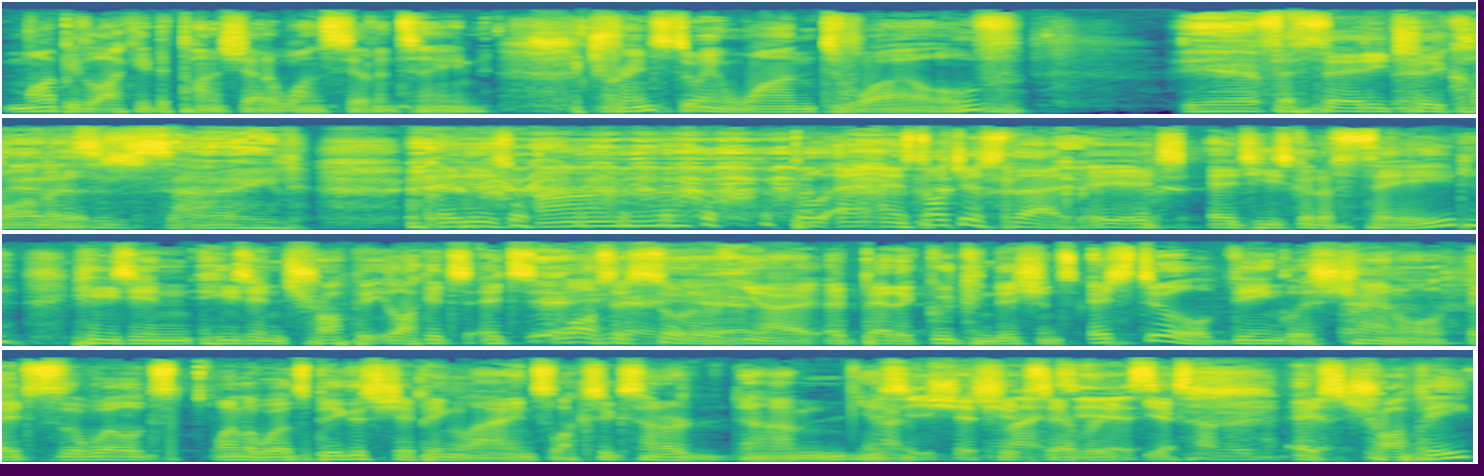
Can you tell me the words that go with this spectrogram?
might be lucky to punch out at 117. Trent's doing 112 Yeah. for 32 That is kilometers. That is insane. It is unbelievable, and it's not just that. It's, it's he's got a feed. He's in he's in tropic. Like it's it's Yeah, whilst it's sort yeah. of you know at better good conditions. It's still the English Channel. It's the world's one of the world's biggest shipping lanes. Like six hundred um you know ships lanes, every yeah, 600, It's choppy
